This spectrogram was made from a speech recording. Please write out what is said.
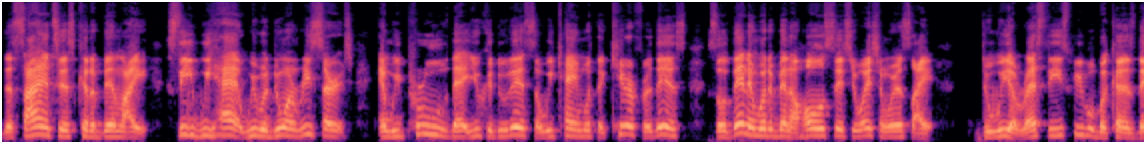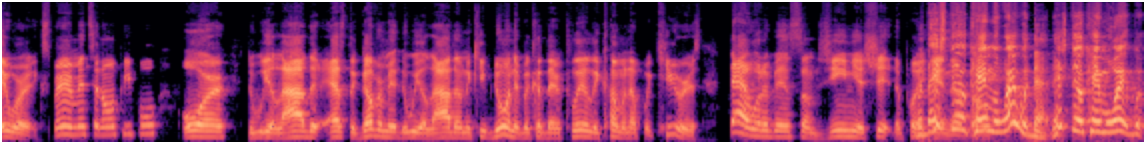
the scientists could have been like, see, we had we were doing research and we proved that you could do this, so we came with a cure for this. So then it would have been a whole situation where it's like, do we arrest these people because they were experimenting on people, or do we allow the as the government do we allow them to keep doing it because they're clearly coming up with cures? That would have been some genius shit to put. But they still came away with that. They still came away with,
